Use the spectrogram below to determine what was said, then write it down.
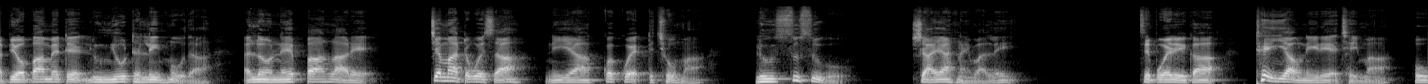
အပျော်ပါမဲ့တဲ့လူမျိုးဒလိမှုသာအလွန်နှဲပါလှတဲ့ကျမတဝက်စာနေရာကွက်ကွက်တချို့မှာလူစုစုကိုရှာရနိုင်ပါလေစစ်ပွဲတွေကထိတ်ရောက်နေတဲ့အချိန်မှာဟို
